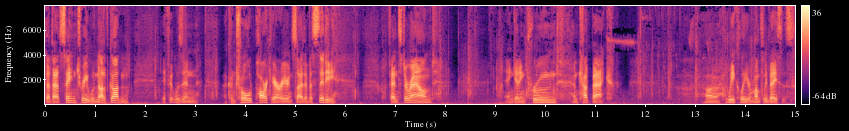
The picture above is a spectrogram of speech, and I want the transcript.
that that same tree would not have gotten if it was in controlled park area inside of a city, fenced around, and getting pruned and cut back on a weekly or monthly basis.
